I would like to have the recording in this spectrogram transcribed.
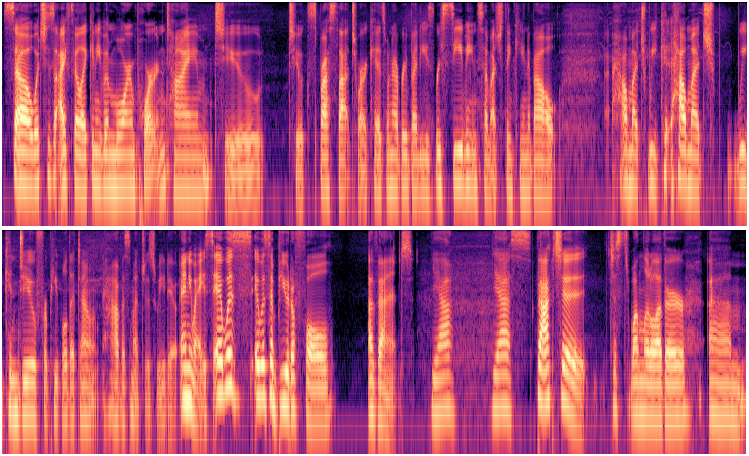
So, which is, I feel like, an even more important time to to express that to our kids when everybody's receiving so much, thinking about how much we can, how much we can do for people that don't have as much as we do. Anyways, it was it was a beautiful event. Yeah. Yes. Back to just one little other um,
